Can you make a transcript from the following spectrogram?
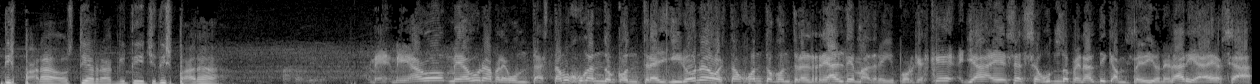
Dispara, hostia, Rakitic, dispara. Me, hago, me hago una pregunta. ¿Estamos jugando contra el Girona o están jugando contra el Real de Madrid? Porque es que ya es el segundo penalti que han pedido en el área, ¿eh? O sea,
